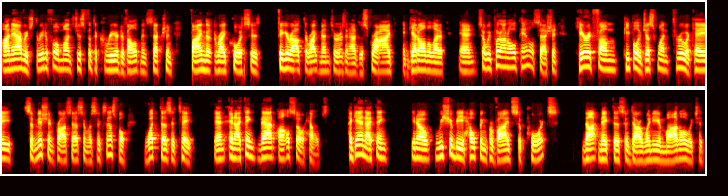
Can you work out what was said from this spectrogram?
on average, three to four months just for the career development section. Find the right courses, figure out the right mentors and how to describe and get all the letter. And so we put on a whole panel session, hear it from people who just went through a K submission process and was successful. What does it take? And and I think that also helps. Again, I think you know we should be helping provide supports, not make this a Darwinian model, which it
